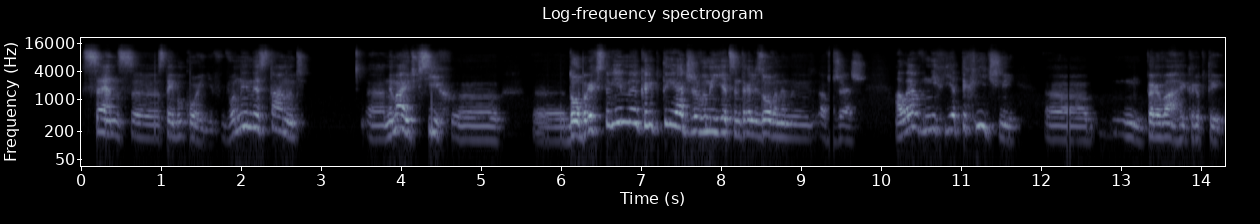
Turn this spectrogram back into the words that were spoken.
сенс е, стейблкоїнів? Вони не стануть, е, не мають всіх е, добрих сторін крипти, адже вони є централізованими, вже ж. Але в них є технічні е, переваги крипти,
